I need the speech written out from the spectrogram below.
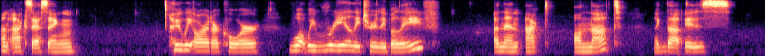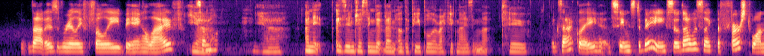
and accessing who we are at our core, what we really truly believe, and then act on that. Like that is that is really fully being alive. Yeah. Somehow. Yeah. And it is interesting that then other people are recognizing that too. Exactly. It seems to be. So that was like the first one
